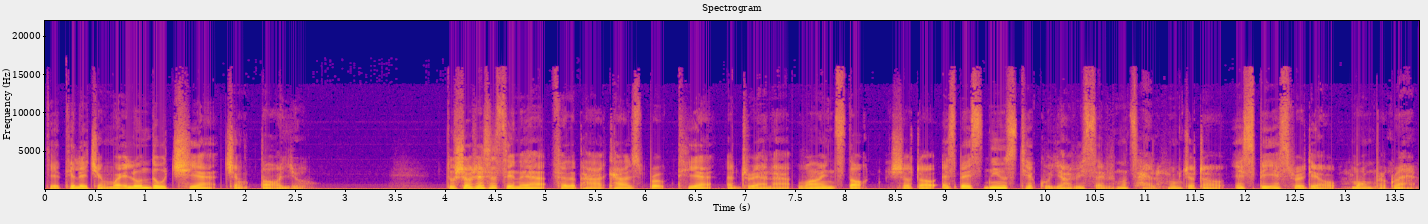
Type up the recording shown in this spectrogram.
Chỉ thì là chẳng mấy luôn đủ chia, chẳng tỏ dù. Du schaust es là Philippa Carlsbrook tia Adriana Weinstock cho tàu SBS News tiếp của giáo viết sẽ viết giải lòng mong cho tàu SBS Radio mong program.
